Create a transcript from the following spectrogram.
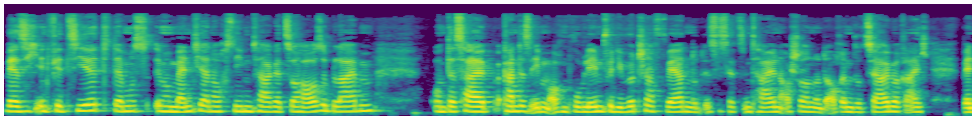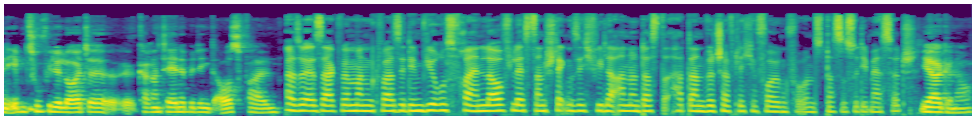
Wer sich infiziert, der muss im Moment ja noch sieben Tage zu Hause bleiben. Und deshalb kann das eben auch ein Problem für die Wirtschaft werden und ist es jetzt in Teilen auch schon und auch im Sozialbereich, wenn eben zu viele Leute äh, quarantänebedingt ausfallen. Also er sagt, wenn man quasi dem Virus freien Lauf lässt, dann stecken sich viele an und das hat dann wirtschaftliche Folgen für uns. Das ist so die Message. Ja, genau.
